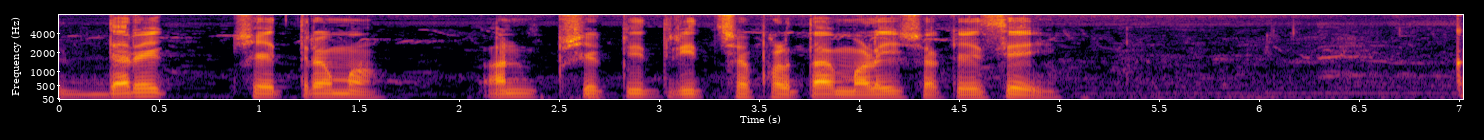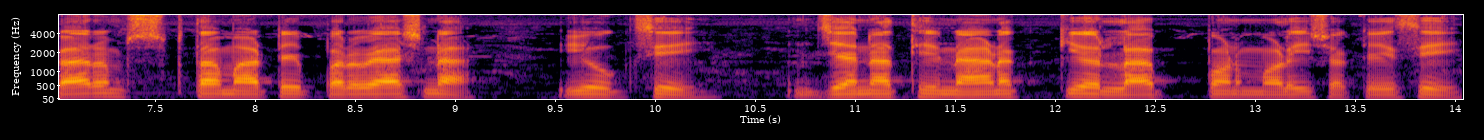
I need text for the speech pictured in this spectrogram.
દરેક ક્ષેત્રમાં અનપેક્ષિત રીત સફળતા મળી શકે છે. કાર્યક્ષમતા માટે પ્રયાસના યોગ છે. જેનાથી નાણાકીય લાભ પણ મળી શકે છે.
